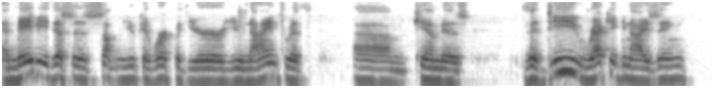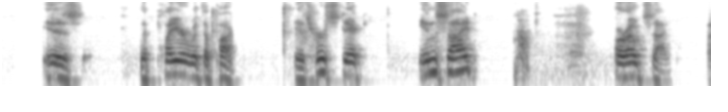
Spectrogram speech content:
and maybe this is something you could work with your U9s with, um, Kim, is the D recognizing is the player with the puck. Is her stick inside or outside?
